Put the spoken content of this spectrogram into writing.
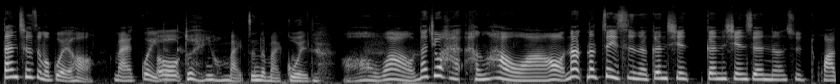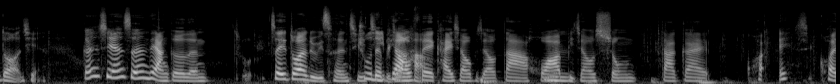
单车这么贵哈？买贵的哦，对，因为我买真的买贵的。哦，哇，那就还很好啊。哦，那那这次呢，跟先跟先生呢是花多少钱？跟先生两个人这一段旅程，其实机票费开销比较大，花比较凶，嗯、大概快哎、欸、快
